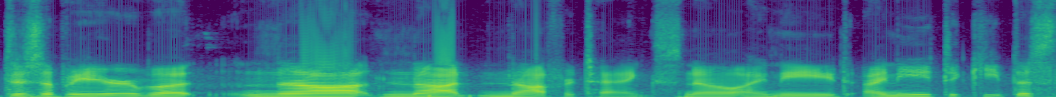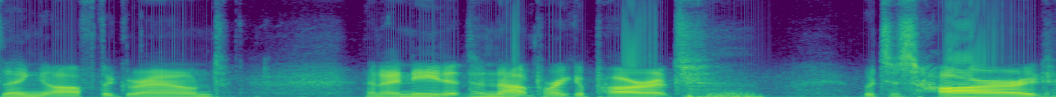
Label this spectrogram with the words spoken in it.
disappear, but not not not for tanks. No, I need I need to keep this thing off the ground and I need it to not break apart, which is hard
